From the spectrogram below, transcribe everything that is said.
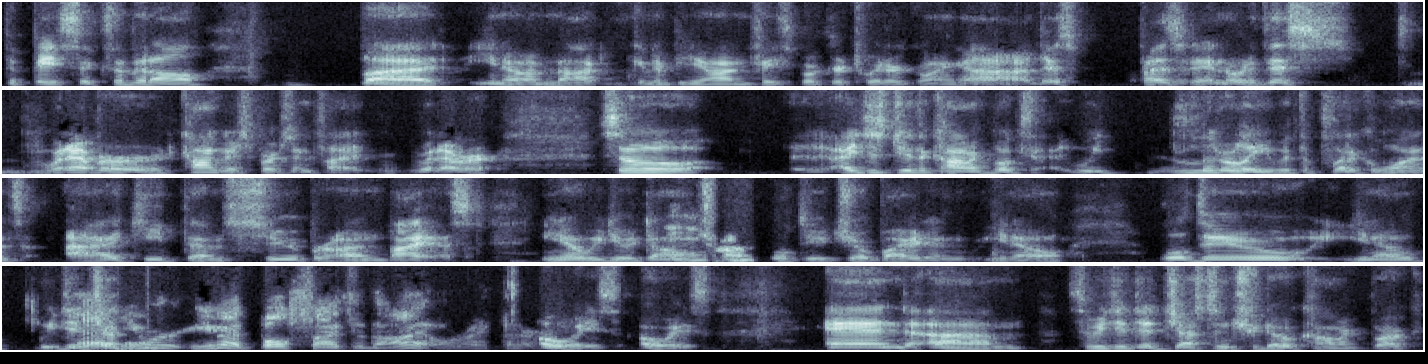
the basics of it all, but you know, I'm not going to be on Facebook or Twitter going, ah, this president or this whatever congressperson, whatever. So I just do the comic books. We literally with the political ones, I keep them super unbiased. You know, we do Donald mm-hmm. Trump, we'll do Joe Biden. You know, we'll do. You know, we did. Yeah, you were you had both sides of the aisle right there. Always, always, and um, so we did a Justin Trudeau comic book,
